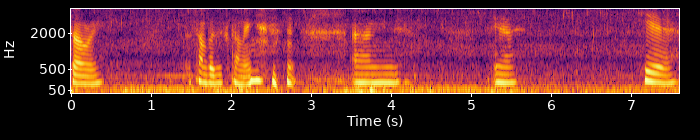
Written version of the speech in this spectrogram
sorry. Somebody's coming. And yes. Here.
